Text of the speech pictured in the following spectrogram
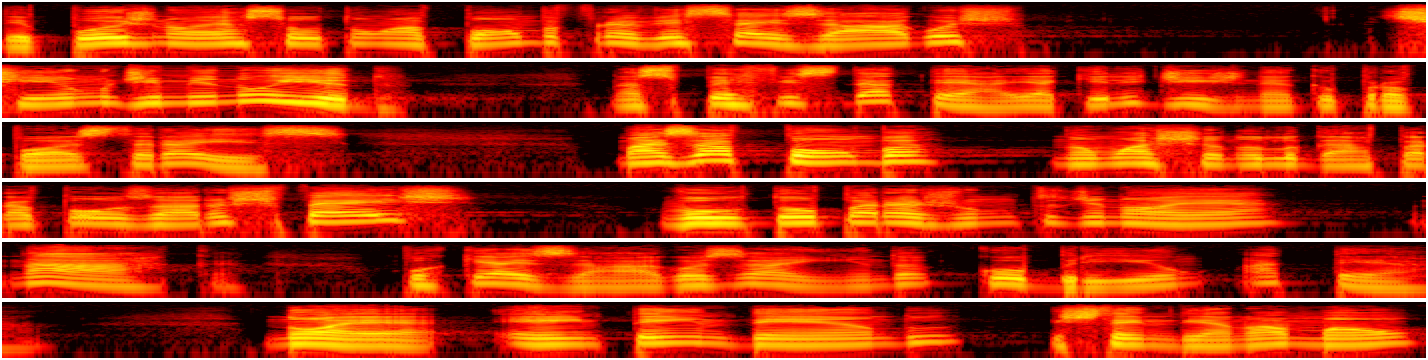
Depois Noé soltou uma pomba para ver se as águas tinham diminuído na superfície da terra. E aqui ele diz né, que o propósito era esse. Mas a pomba, não achando lugar para pousar os pés, voltou para junto de Noé na arca, porque as águas ainda cobriam a terra. Noé, entendendo, estendendo a mão,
